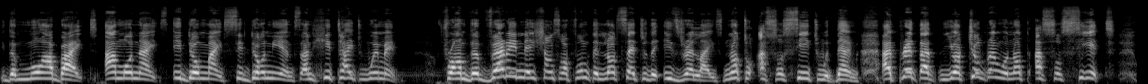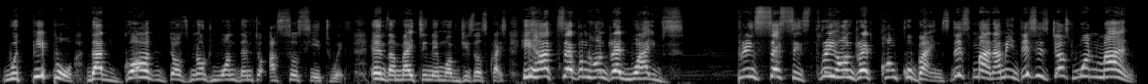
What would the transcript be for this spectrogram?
the Moabites, Ammonites, Edomites, Sidonians, and Hittite women from the very nations of whom the Lord said to the Israelites not to associate with them. I pray that your children will not associate with people that God does not want them to associate with. In the mighty name of Jesus Christ. He had 700 wives, princesses, 300 concubines. This man, I mean, this is just one man.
